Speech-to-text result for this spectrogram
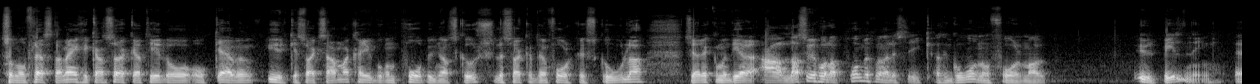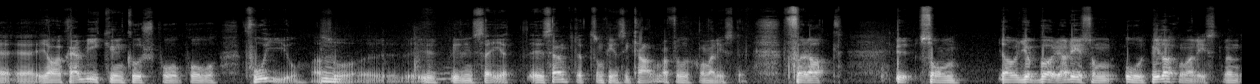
Som de flesta människor kan söka till och, och även yrkesverksamma kan ju gå en påbyggnadskurs eller söka till en folkhögskola. Så jag rekommenderar alla som vill hålla på med journalistik att gå någon form av utbildning. Eh, eh, jag själv gick ju en kurs på, på FOJO, alltså mm. utbildningscentret som finns i Kalmar för journalister. För att som jag började ju som outbildad journalist men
